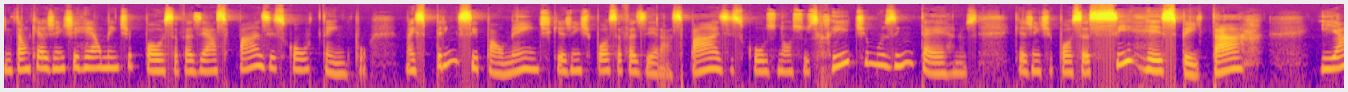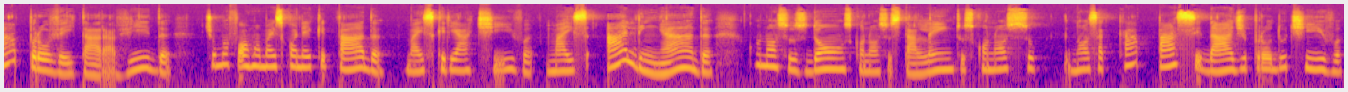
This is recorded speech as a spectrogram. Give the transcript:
Então, que a gente realmente possa fazer as pazes com o tempo, mas principalmente que a gente possa fazer as pazes com os nossos ritmos internos, que a gente possa se respeitar e aproveitar a vida de uma forma mais conectada, mais criativa, mais alinhada com nossos dons, com nossos talentos, com nosso, nossa capacidade produtiva.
